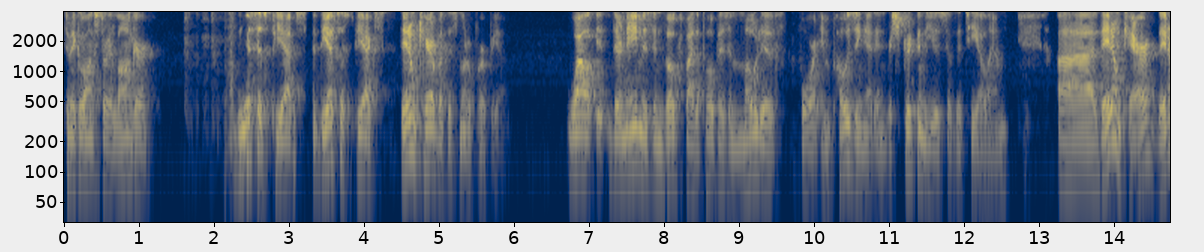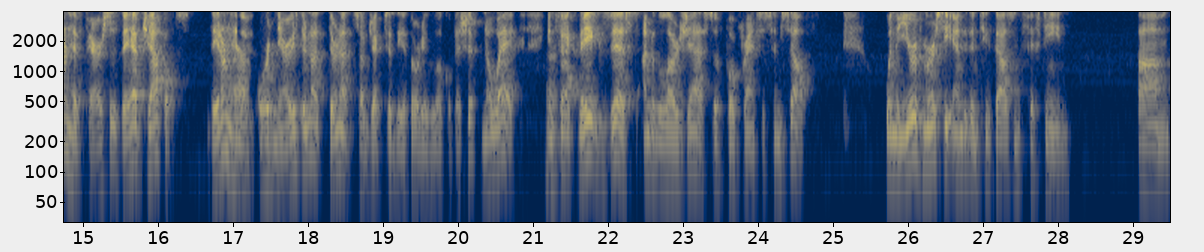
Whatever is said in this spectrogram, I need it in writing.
to make a long story longer, the SSPX, the SSPX, they don't care about this motu proprio. While it, their name is invoked by the Pope as a motive for imposing it and restricting the use of the TLM, uh, they don't care. They don't have parishes. They have chapels. They don't have ordinaries. They're not. They're not subject to the authority of the local bishop. No way. In Right. fact, they exist under the largesse of Pope Francis himself. When the Year of Mercy ended in 2015, um,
